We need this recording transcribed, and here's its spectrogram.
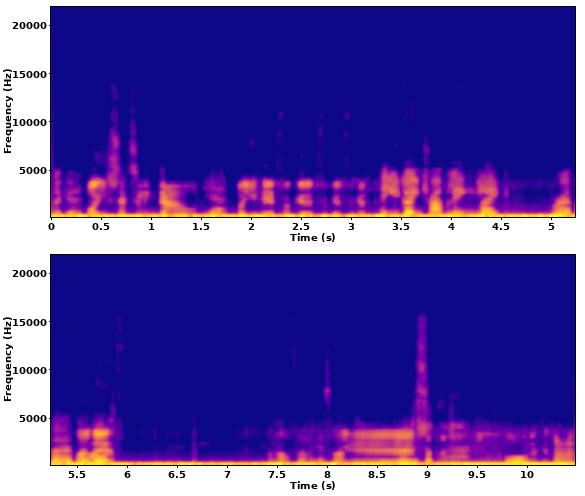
For good. Are you settling down? Yeah. Are you here for good, for good, for good? Are you going travelling like wherever? In- I'm not filming this one. Yeah. We're just Oh, look at that.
